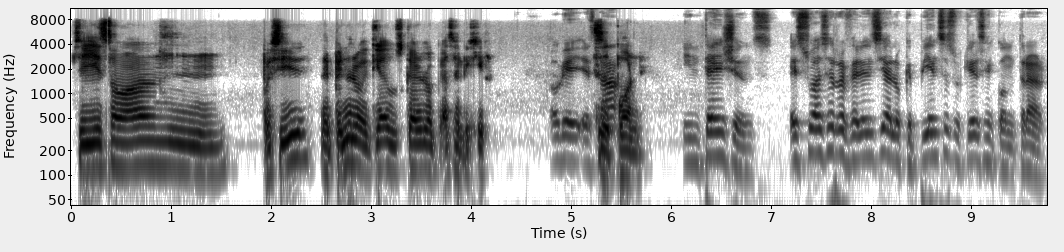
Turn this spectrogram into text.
Sí, son. Pues sí, depende de lo que quieras buscar y lo que vas a elegir. Ok, Se está supone. Intentions. Eso hace referencia a lo que piensas o quieres encontrar.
